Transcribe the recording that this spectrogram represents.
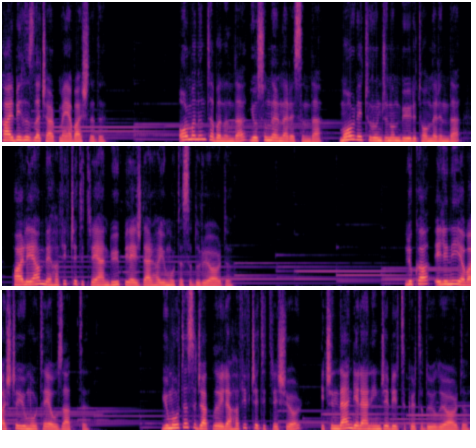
kalbi hızla çarpmaya başladı. Ormanın tabanında, yosunların arasında, mor ve turuncunun büyülü tonlarında, parlayan ve hafifçe titreyen büyük bir ejderha yumurtası duruyordu. Luka, elini yavaşça yumurtaya uzattı. Yumurta sıcaklığıyla hafifçe titreşiyor, içinden gelen ince bir tıkırtı duyuluyordu.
